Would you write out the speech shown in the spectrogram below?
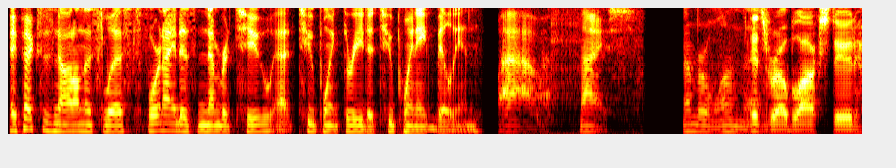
Apex is not on this list. Fortnite is number 2 at 2.3 to 2.8 billion. Wow. Nice. Number 1 then. It's Roblox, dude.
